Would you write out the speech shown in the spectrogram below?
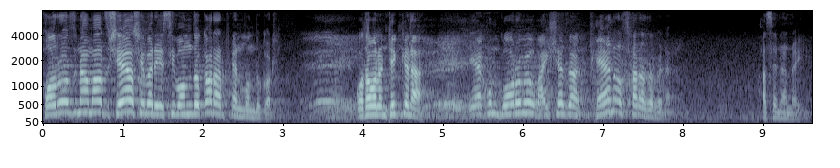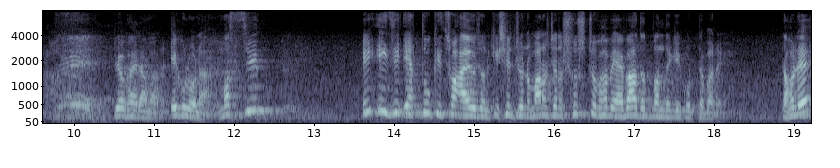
ফরজ নামাজ শেষ, এবার এসি বন্ধ কর আর ফ্যান বন্ধ কর। কথা বলেন ঠিক কিনা? এখন গরমেও ভাইসা যাক, ফ্যান আর ছাড়া যাবে না। আছে না নাই? প্রিয় ভাইরা আমার, এগুলো না। মসজিদ, এই এই যে এত কিছু আয়োজন কিসের জন্য মানুষ যেন সুষ্ঠুভাবে আবাদত বন্দেগী করতে পারে? তাহলে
